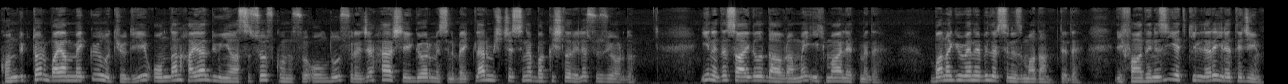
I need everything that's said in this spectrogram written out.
Kondüktör Bayan McGillicuddy'yi ondan hayal dünyası söz konusu olduğu sürece her şeyi görmesini beklermişçesine bakışlarıyla süzüyordu. Yine de saygılı davranmayı ihmal etmedi. Bana güvenebilirsiniz madam dedi. İfadenizi yetkililere ileteceğim.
